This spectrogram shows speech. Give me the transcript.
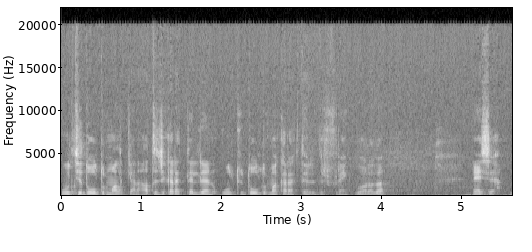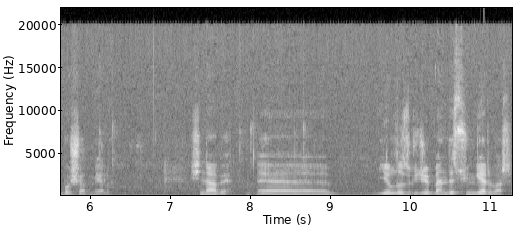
ulti doldurmalık yani atıcı karakterlerin ulti doldurma karakteridir Frank bu arada. Neyse boş yapmayalım. Şimdi abi e, yıldız gücü bende sünger var.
